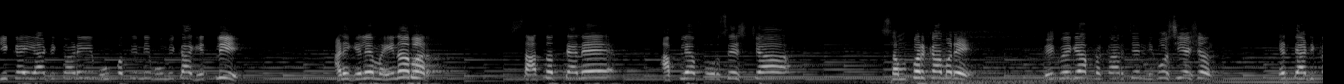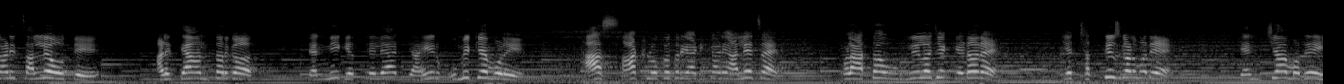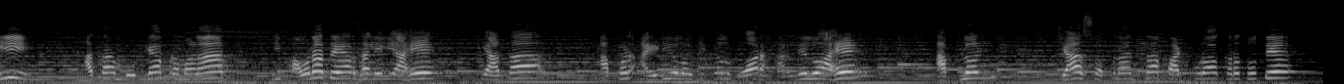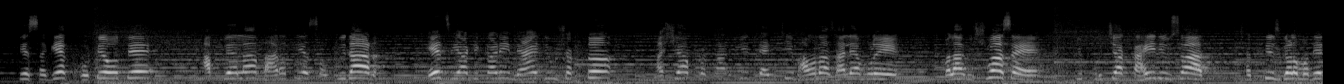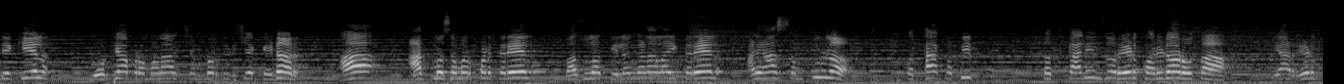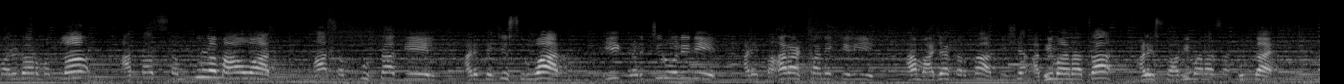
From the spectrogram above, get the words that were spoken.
जी काही या ठिकाणी भूपतींनी भूमिका घेतली आणि गेले महिनाभर सातत्याने आपल्या फोर्सेसच्या संपर्कामध्ये वेगवेगळ्या प्रकारचे निगोशिएशन हे त्या ठिकाणी चालले होते. आणि त्या अंतर्गत त्यांनी घेतलेल्या जाहीर भूमिकेमुळे आज साठ लोक तर या ठिकाणी आलेच आहेत. पण आता उरलेलं जे केडर आहे जे छत्तीसगडमध्ये आहे त्यांच्यामध्येही आता मोठ्या प्रमाणात ही भावना तयार झालेली आहे की आता आपण आयडिओलॉजिकल वॉर हारलेलो आहे. आपण ज्या स्वप्नांचा पाठपुरावा करत होते ते सगळे खोटे होते. आपल्याला भारतीय संविधान हेच या ठिकाणी न्याय देऊ शकतं अशा प्रकारची त्यांची भावना झाल्यामुळे मला विश्वास आहे की पुढच्या काही दिवसात छत्तीसगडमध्ये देखील मोठ्या प्रमाणात शंभर दीडशे केडर हा आत्मसमर्पण करेल बाजूला तेलंगणालाही करेल आणि हा संपूर्ण तथाकथित तत्कालीन जो रेड कॉरिडॉर होता या रेड कॉरिडॉर मधलं आता संपूर्ण माओवाद हा संपुष्टात येईल आणि त्याची सुरुवात ही गडचिरोलीने आणि महाराष्ट्राने केली. हा माझ्याकरता अतिशय अभिमानाचा आणि स्वाभिमानाचा मुद्दा आहे.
